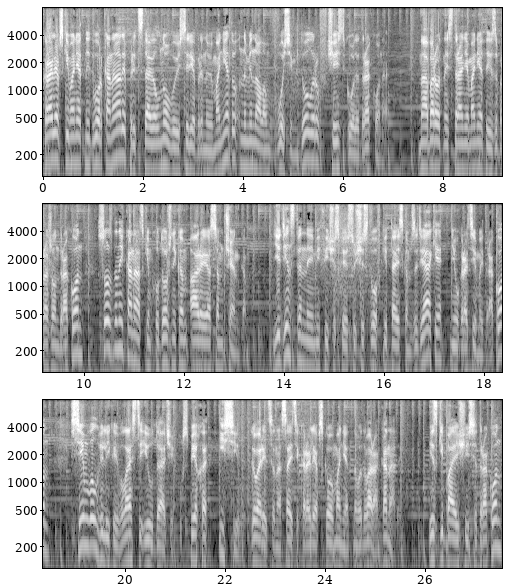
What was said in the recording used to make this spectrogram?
Королевский монетный двор Канады представил новую серебряную монету номиналом в 8 долларов в честь Года Дракона. На оборотной стороне монеты изображен дракон, созданный канадским художником Ариасом Ченгом. Единственное мифическое существо в китайском зодиаке, неукротимый дракон, символ великой власти и удачи, успеха и силы, говорится на сайте Королевского монетного двора Канады. Изгибающийся дракон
